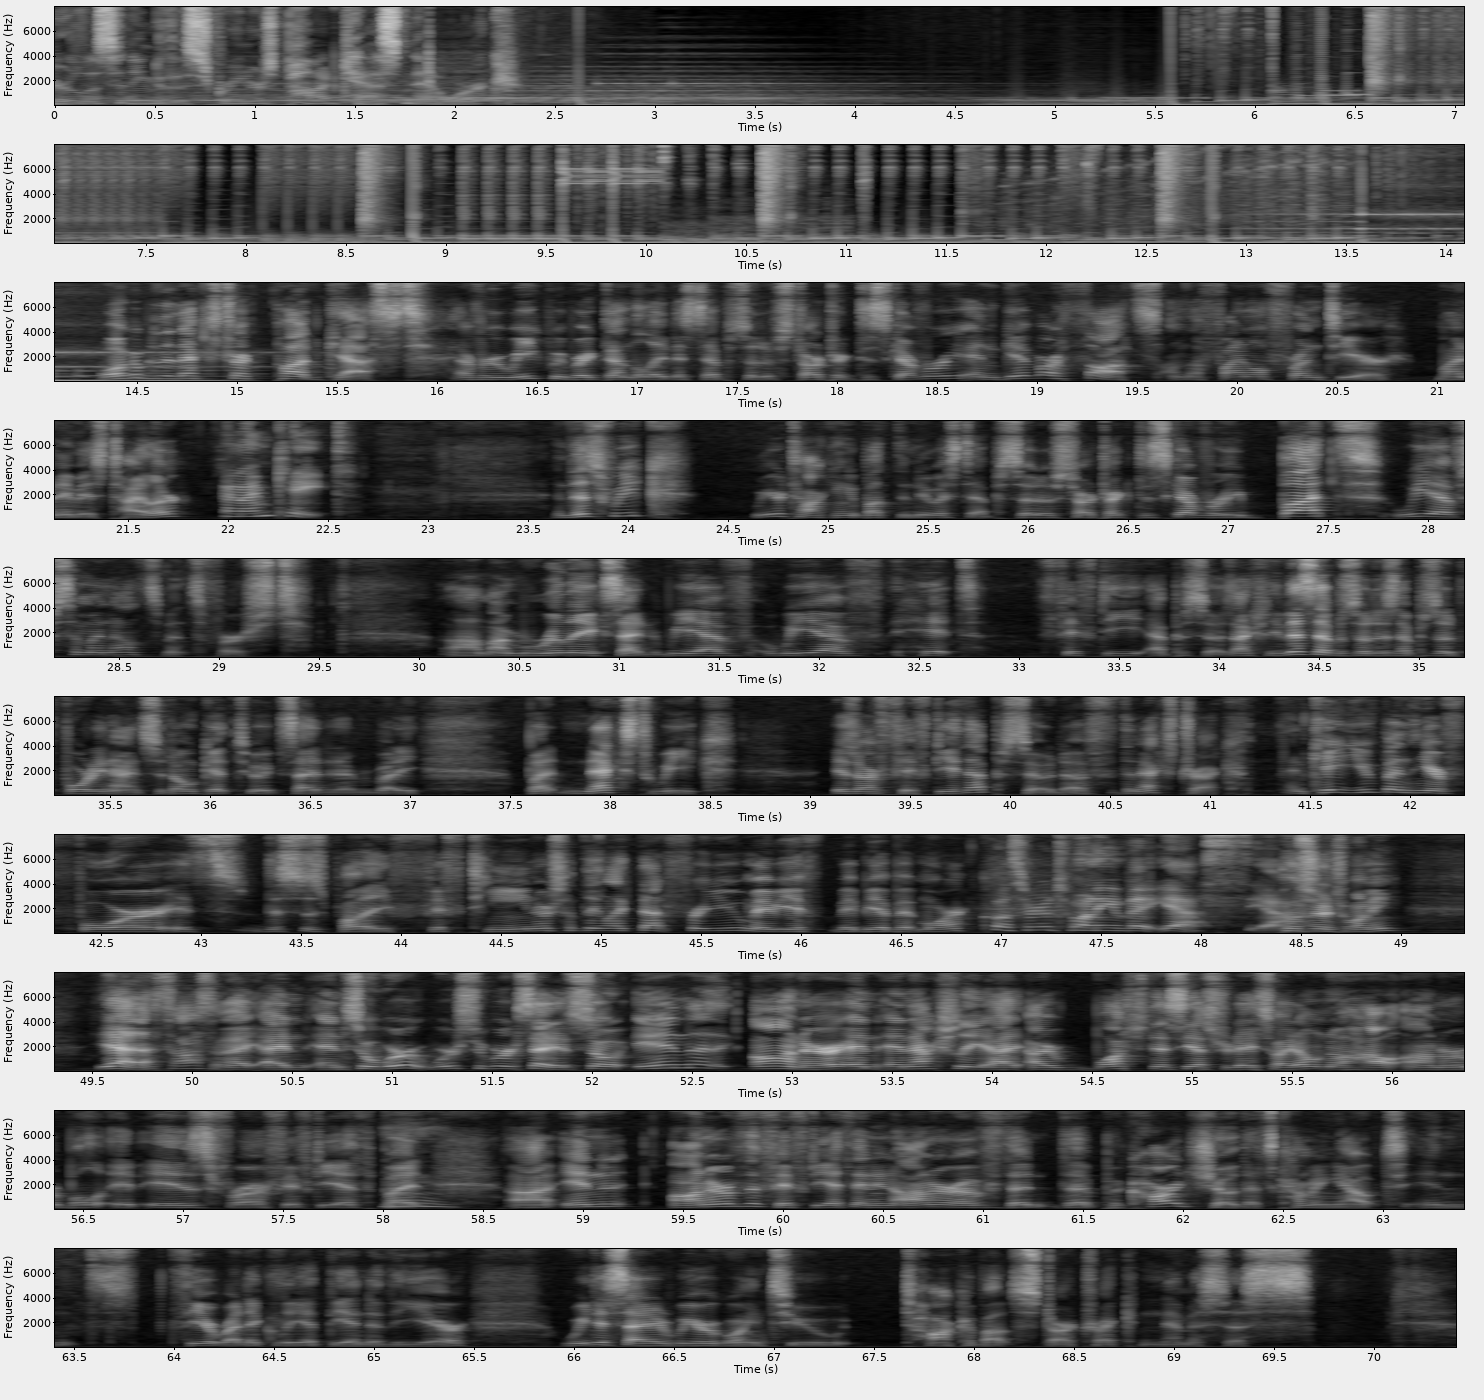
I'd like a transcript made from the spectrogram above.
You're listening to the Screeners Podcast Network. Welcome to the Next Trek podcast. Every week we break down the latest episode of Star Trek Discovery and give our thoughts on the final frontier. My name is Tyler, And I'm Kate. and this week we are talking about the newest episode of Star Trek Discovery, but we have some announcements first. Um, I'm really excited. We have we have hit 50 episodes. Actually, this episode is episode 49, so don't get too excited, everybody. But next week is our 50th episode of the Next Trek. And Kate, you've been here for it's this is probably 15 or something like that for you, maybe if, maybe a bit more. Closer to 20, but yes, yeah. Closer to 20. Yeah, that's awesome. I, and and so we're we're super excited. So in honor and and actually I, I watched this yesterday, so I don't know how honorable it is for our 50th, but uh, in honor of the 50th and in honor of the the Picard show that's coming out in theoretically at the end of the year, we decided we were going to talk about Star Trek Nemesis.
